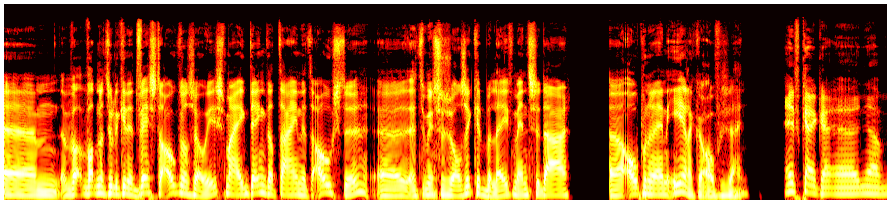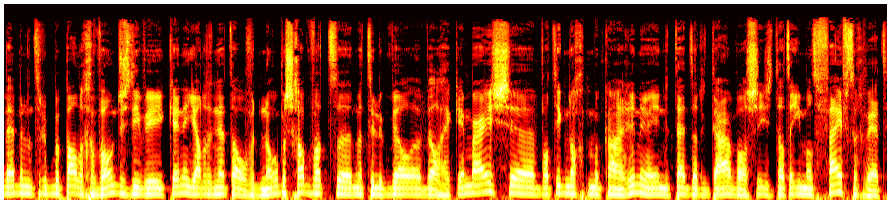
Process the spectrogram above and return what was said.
Um, wat, wat, natuurlijk in het westen ook wel zo is. Maar ik denk dat daar in het oosten, uh, tenminste zoals ik het beleef, mensen daar opener en eerlijker over zijn. Even kijken, uh, nou, we hebben natuurlijk bepaalde gewoontes die we hier kennen. Je had het net al over het noberschap, wat uh, natuurlijk wel, wel herkenbaar is. wat ik nog me kan herinneren in de tijd dat ik daar was, is dat er iemand 50 werd.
